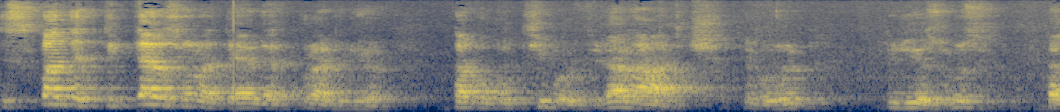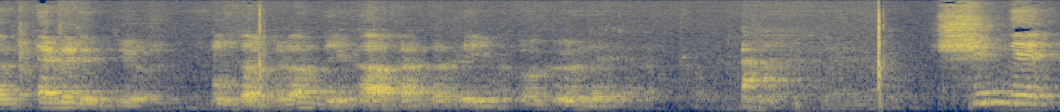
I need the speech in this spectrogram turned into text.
ispat ettikten sonra devlet kurabiliyor. Tabi bu Timur filan hariç. Timur'un biliyorsunuz ben emirim diyor. Sultan filan değil, Hakan da değil. Öyle yani. Şimdi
